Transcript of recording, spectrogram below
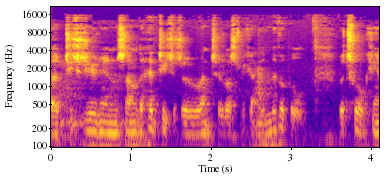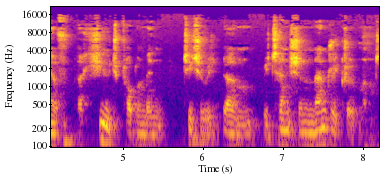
uh, teachers' unions and the head teachers who we went to last weekend in Liverpool were talking of a huge problem in teacher re- um, retention and recruitment.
